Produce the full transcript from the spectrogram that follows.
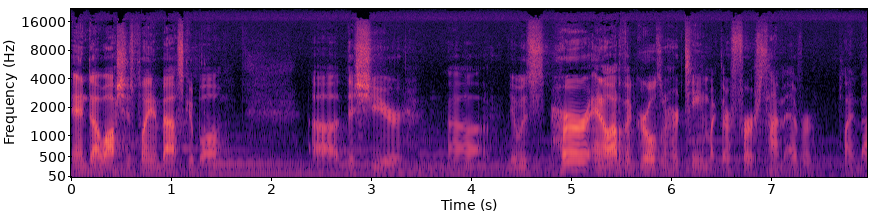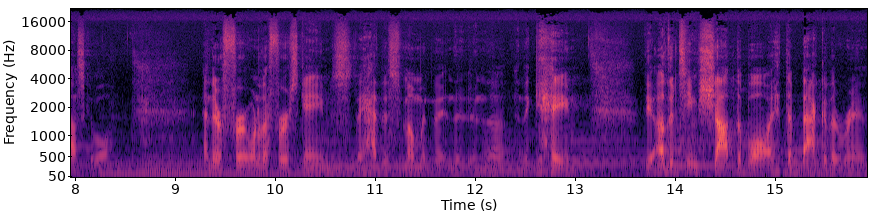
And uh, while she was playing basketball uh, this year, uh, it was her and a lot of the girls on her team, like their first time ever playing basketball. And their one of the first games, they had this moment in the, in the, in the, game. The other team shot the ball and hit the back of the rim,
